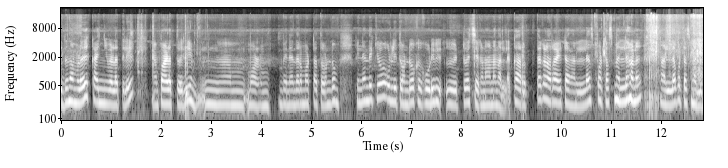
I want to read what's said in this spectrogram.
ഇത് നമ്മൾ കഞ്ഞിവെള്ളത്തിൽ പഴത്തൊലിയും പിന്നെ എന്താ പറയുക മുട്ടത്തോണ്ടും പിന്നെ എന്തൊക്കെയോ ഉള്ളിത്തോണ്ടും ഒക്കെ കൂടി ഇട്ട് വെച്ചേക്കണാണ് നല്ല കറുത്ത കളറായിട്ടാണ് നല്ല പൊട്ട സ്മെല്ലാണ്. നല്ല പൊട്ട സ്മെല്ല്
